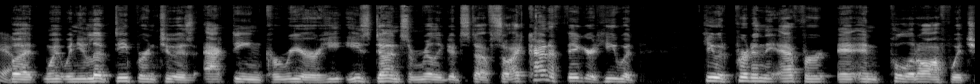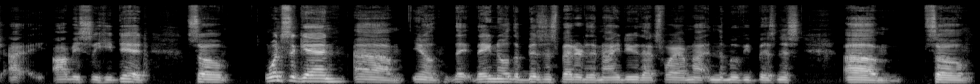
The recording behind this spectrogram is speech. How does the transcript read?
Yeah. But when, when you look deeper into his acting career, he, he's done some really good stuff. So I kind of figured he would he would put in the effort and, and pull it off, which I, obviously he did. So once again, um, you know, they, they know the business better than I do. That's why I'm not in the movie business. Um, so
